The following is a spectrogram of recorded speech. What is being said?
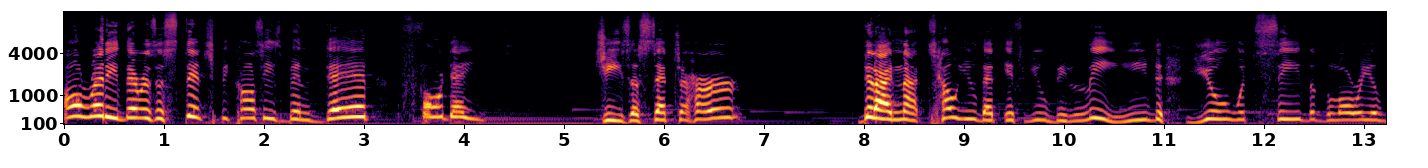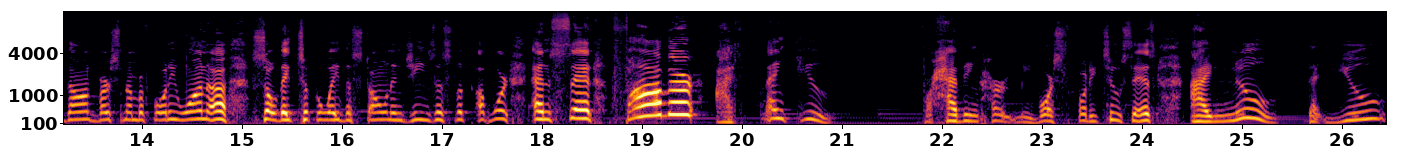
already there is a stench because he's been dead four days. Jesus said to her, did I not tell you that if you believed, you would see the glory of God? Verse number 41. Uh, so they took away the stone, and Jesus looked upward and said, Father, I thank you for having heard me. Verse 42 says, I knew that you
